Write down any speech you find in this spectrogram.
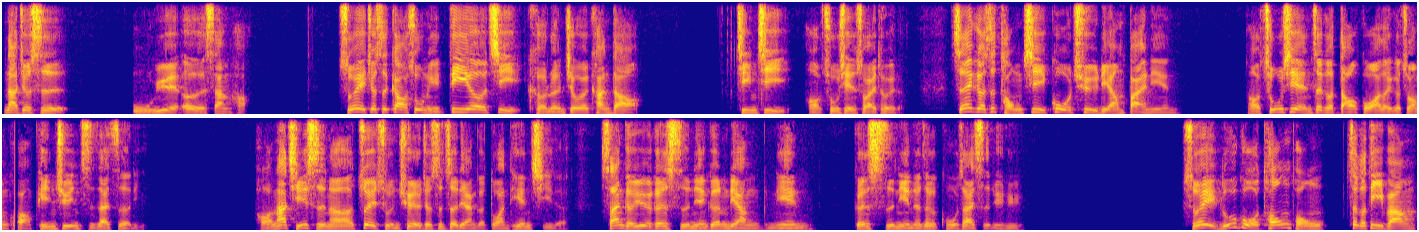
那就是五月二十三号，所以就是告诉你第二季可能就会看到经济哦出现衰退了。这个是统计过去两百年。哦，出现这个倒挂的一个状况，平均值在这里。好，那其实呢，最准确的就是这两个短天期的三个月跟十年跟两年跟十年的这个国债殖利率。所以，如果通膨这个地方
